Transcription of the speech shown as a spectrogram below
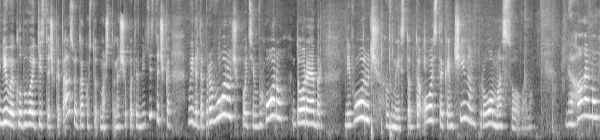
Лівої клубової кісточки тазу, так ось тут можете нащупати дві кісточки, вийдете праворуч, потім вгору до ребер, ліворуч, вниз. Тобто ось таким чином промасовуємо. Лягаємо.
